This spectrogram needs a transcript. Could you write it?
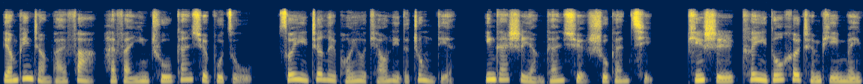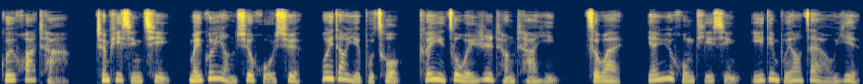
两鬓长白发还反映出肝血不足，所以这类朋友调理的重点应该是养肝血、疏肝气。平时可以多喝陈皮玫瑰花茶，陈皮行气，玫瑰养血活血，味道也不错，可以作为日常茶饮。此外，严玉红提醒，一定不要再熬夜，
